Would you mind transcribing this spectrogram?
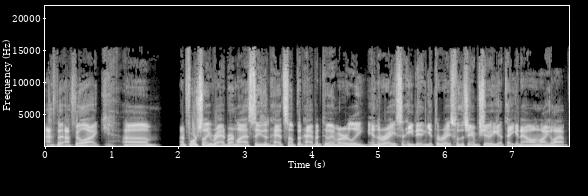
I fe- I feel like. Um, Unfortunately, Radburn last season had something happen to him early in the race, and he didn't get the race for the championship. He got taken out on like lap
